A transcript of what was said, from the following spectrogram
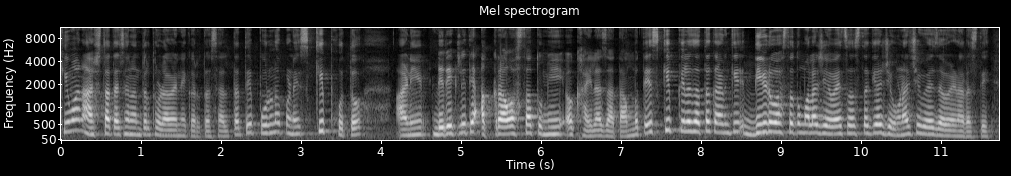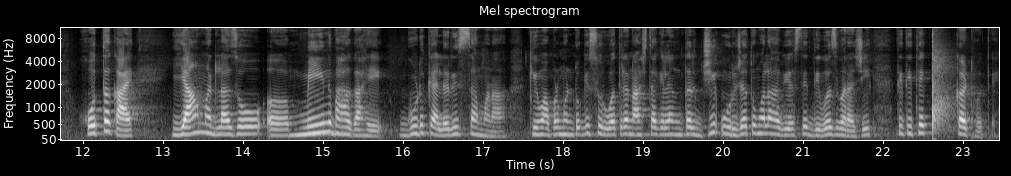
किंवा नाश्ता त्याच्यानंतर थोड्या वेळाने करत असाल तर ते पूर्णपणे स्किप होतं. आणि डिरेक्टली ते अकरा वाजता तुम्ही खायला जाता. मग ते स्किप केलं जातं कारण की दीड वाजता तुम्हाला जेवायचं असतं किंवा जेवणाची वेळ जवळ येणार असते. होतं काय? यामधला जो मेन भाग आहे गुड कॅलरीजचा म्हणा किंवा आपण म्हणतो की सुरुवातीला नाश्ता केल्यानंतर जी ऊर्जा तुम्हाला हवी असते दिवसभराची ती तिथे कट होते.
